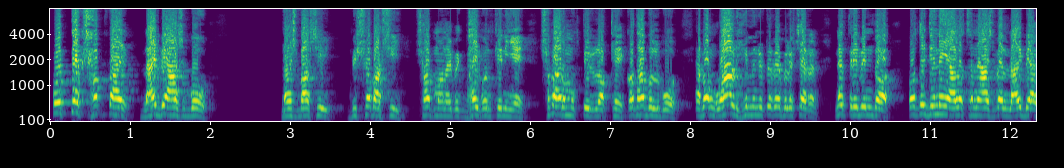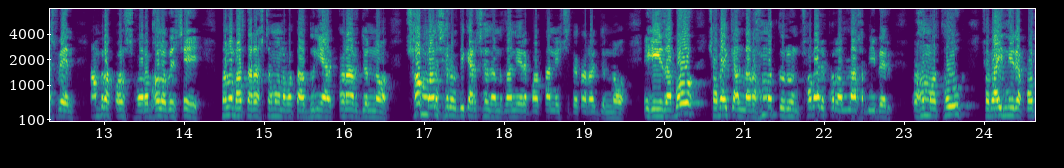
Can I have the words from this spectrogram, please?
প্রত্যেক সপ্তাহে লাইভে আসব। দেশবাসী বিশ্ববাসী সব মানবিক ভাই বোনকে নিয়ে সবার মুক্তির লক্ষ্যে কথা বলব এবং ওয়ার্ল্ড হিউম্যানিটি রেভলিউশনের নেতৃবৃন্দ প্রতিদিনই আলোচনায় আসবেন লাইভে আসবেন। আমরা পরস্পর ভালোবেসে মানবতা, রাষ্ট্র, মানবতা দুনিয়ার করার জন্য, সব মানুষের অধিকার, স্বাধীনতা, নিরাপত্তা নিশ্চিত করার জন্য এগিয়ে যাব। সবাইকে আল্লাহ রহমত করুন, সবার উপর আল্লাহ হাবিবের রহমত হোক। সবাই নিরাপদ,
